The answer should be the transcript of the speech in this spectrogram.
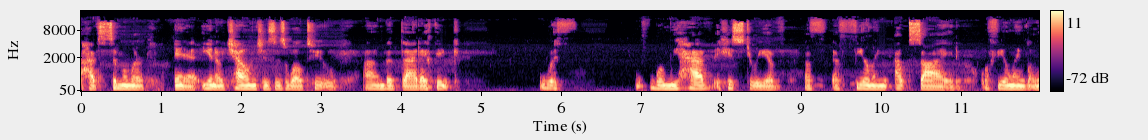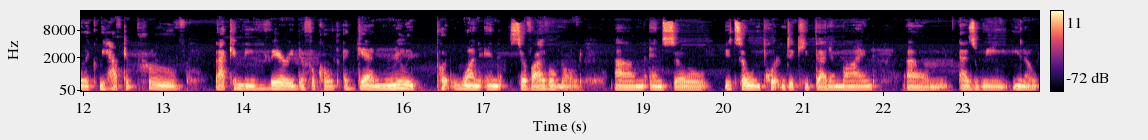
have similar, uh, you know, challenges as well too. Um, but that I think with when we have a history of, of of feeling outside or feeling like we have to prove, that can be very difficult. Again, really put one in survival mode. Um, and so it's so important to keep that in mind um, as we, you know,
